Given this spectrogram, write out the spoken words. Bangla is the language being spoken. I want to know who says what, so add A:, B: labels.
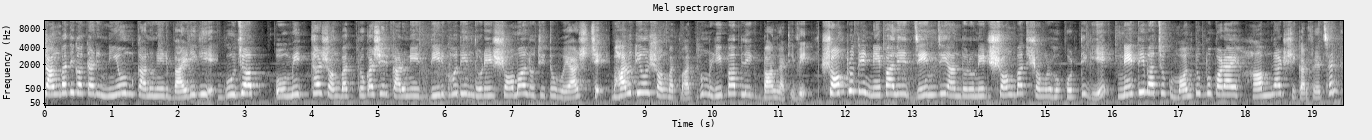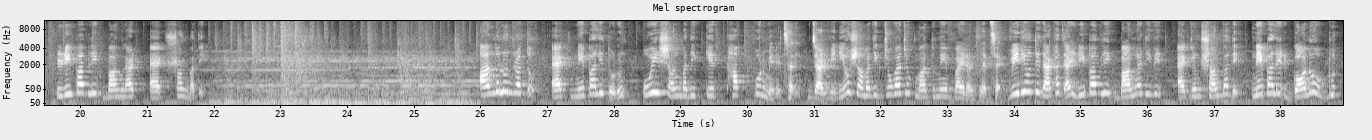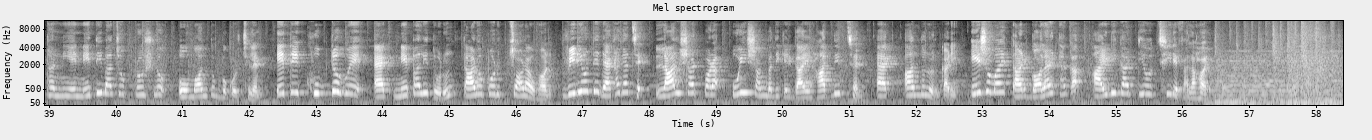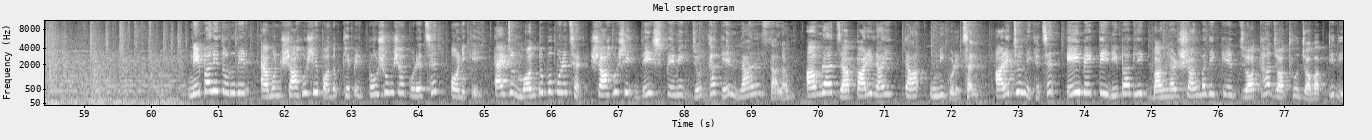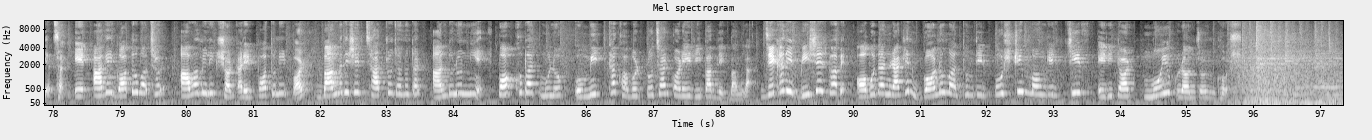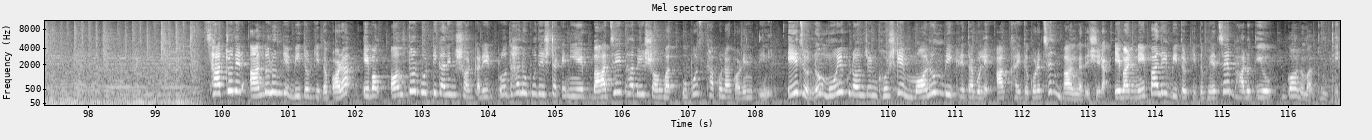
A: সাংবাদিকতার নিয়ম কানুনের বাইরে গিয়ে গুজব ও মিথ্যা সংবাদ প্রকাশের কারণে দীর্ঘদিন ধরে সমালোচিত হয়ে আসছে ভারতীয় সংবাদ মাধ্যম রিপাবলিক বাংলা টিভি। সম্প্রতি নেপালে জেনজি আন্দোলনের সংবাদ সংগ্রহ করতে গিয়ে নেতিবাচক মন্তব্য করায় হামলার শিকার হয়েছেন রিপাবলিক বাংলার এক সাংবাদিক। আন্দোলনরত এক নেপালি তরুণ ওই সাংবাদিককে থাপ্পড় মেরেছেন, যার ভিডিও সামাজিক যোগাযোগ মাধ্যমে ভাইরাল হয়েছে। ভিডিওতে দেখা যায়, রিপাবলিক বাংলা টিভির একজন সাংবাদিক নেপালের গণ অভ্যুত্থান নিয়ে নেতিবাচক প্রশ্ন ও মন্তব্য করছিলেন। এতে ক্ষুব্ধ হয়ে এক নেপালি তরুণ তার ওপর চড়াও হন। ভিডিওতে দেখা গেছে, লাল শার্ট পরা ওই সাংবাদিকের গায়ে হাত দিচ্ছেন এক আন্দোলনকারী। এ সময় তার গলায় থাকা আইডি কার্ডটিও ছিঁড়ে ফেলা হয়। নেপালি তরুণের এমন সাহসী পদক্ষেপের প্রশংসা করেছেন অনেকেই। একজন মন্তব্য করেছেন, সাহসী দেশপ্রেমিক যোদ্ধাকে লাল সালাম। আমরা যা পারি নাই তা উনি করেছেন। আরেকজন লিখেছেন, এই ব্যক্তি রিপাবলিক বাংলার সাংবাদিককে যথাযথ জবাবটি দিয়েছেন। এর আগে গত বছর আওয়ামী লীগ সরকারের পতনের পর বাংলাদেশের ছাত্র জনতার আন্দোলন নিয়ে পক্ষপাতমূলক ও মিথ্যা খবর প্রচার করে রিপাবলিক বাংলা, যেখানে বিশেষভাবে অবদান রাখেন গণমাধ্যমটির পশ্চিমবঙ্গের চিফ এডিটর ময়ূক রঞ্জন ঘোষ। ছাত্রদের আন্দোলনকে বিতর্কিত করা এবং অন্তর্বর্তীকালীন সরকারের প্রধান উপদেষ্টাকে নিয়ে বাজেভাবে সংবাদ উপস্থাপনা করেন তিনি। এজন্য ময়ূক রঞ্জন ঘোষকে মলম বিক্রেতা বলে আখ্যায়িত করেছেন বাংলাদেশিরা। এবার নেপালে বিতর্কিত হয়েছে ভারতীয় গণমাধ্যমটি।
